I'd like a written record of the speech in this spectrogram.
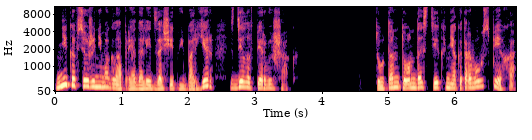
Ника все же не могла преодолеть защитный барьер, сделав первый шаг. Тут Антон достиг некоторого успеха,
